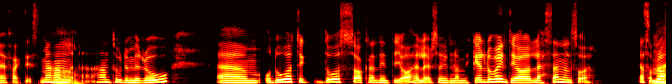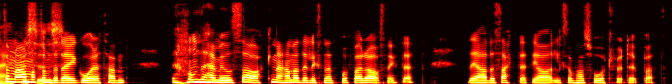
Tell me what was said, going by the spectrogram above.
Eh, faktiskt. Men han, wow. han tog det med ro. Um, och då, tyck, då saknade inte jag heller så himla mycket. Eller då var inte jag ledsen eller så. Jag så pratade med Amat om det där igår. Att han, om det här med att sakna. Han hade lyssnat på förra avsnittet. där jag hade sagt att jag liksom har svårt för typ att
